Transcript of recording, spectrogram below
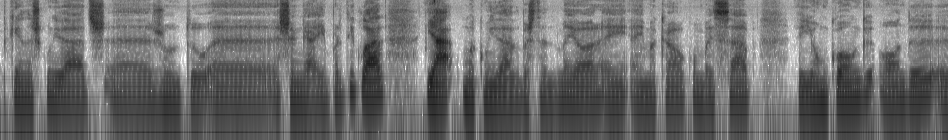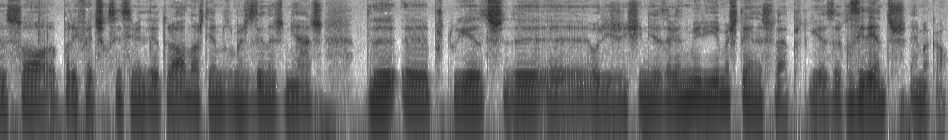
pequenas comunidades uh, junto a, a Xangai em particular, e há uma comunidade bastante maior em, em Macau, como bem se sabe, em Hong Kong, onde uh, só para efeitos de recenseamento eleitoral nós temos umas dezenas de milhares de uh, portugueses de uh, origem chinesa, a grande maioria, mas que têm nacionalidade portuguesa, residentes em Macau.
